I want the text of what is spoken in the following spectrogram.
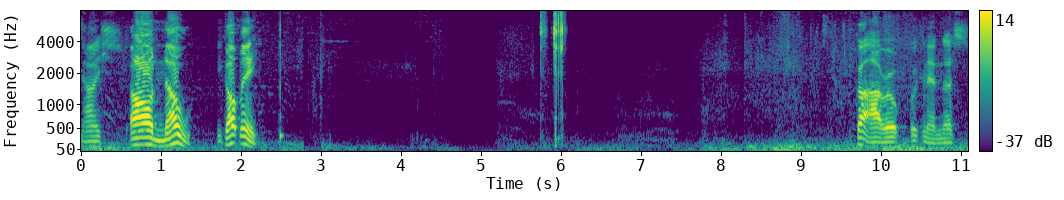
Nice. Oh no! He got me! Got our up, we can end this.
